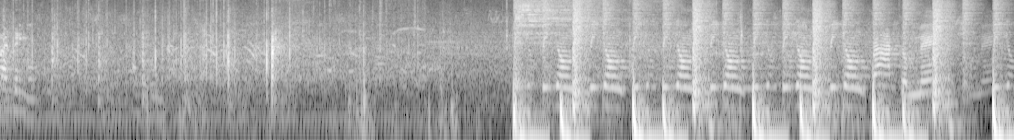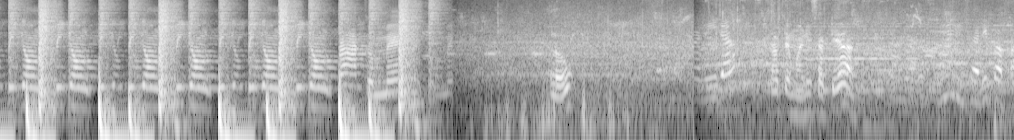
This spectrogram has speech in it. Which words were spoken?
mandrinho. Be on, be ya. சரி பாப்பா.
